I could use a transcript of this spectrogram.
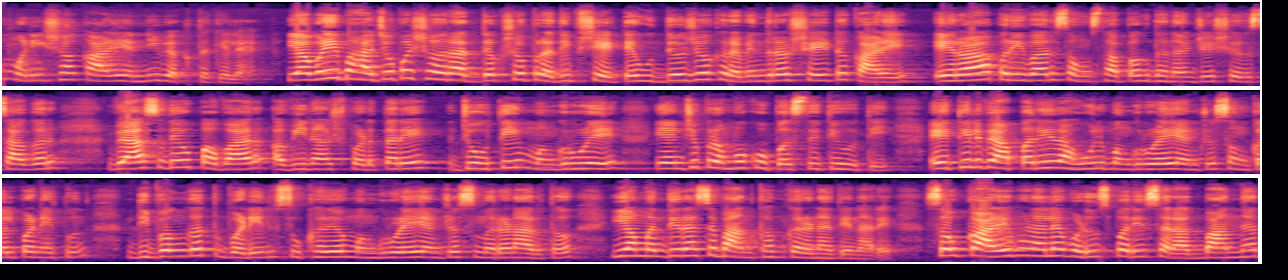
मनीषा काळे यांनी व्यक्त केले आहे यावेळी भाजप शहराध्यक्ष प्रदीप शेटे उद्योजक रवींद्र शेट काळे एरळा परिवार संस्थापक धनंजय क्षीरसागर व्यासदेव पवार अविनाश फडतरे ज्योती मंगरुळे यांची प्रमुख उपस्थिती होती. येथील व्यापारी राहुल मंगरुळे यांच्या संकल्पनेतून दिवंगत वडील सुखदेव मंगरुळे यांच्या स्मरणार्थ या मंदिराचे बांधकाम करण्यात येणार आहे. सौ काळे म्हणाल्या वडूज परिसरात बांधण्यात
